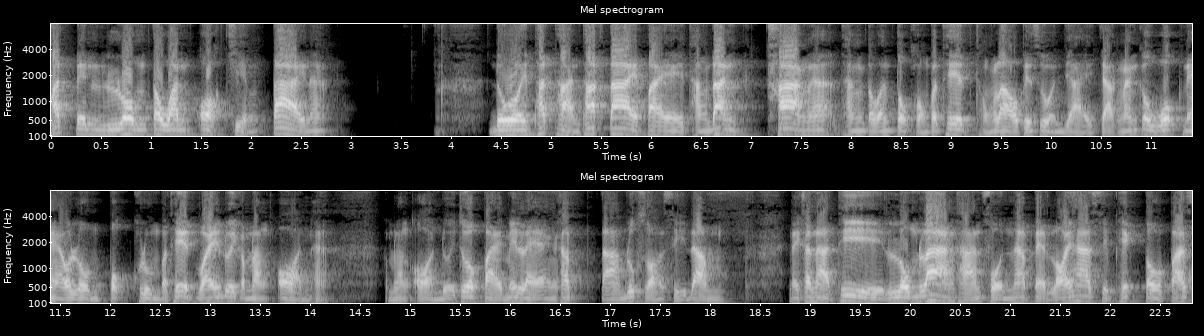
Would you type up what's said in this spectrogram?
พัดเป็นลมตะวันออกเฉียงใต้นะโดยพัดผ่านภาคใต้ไปทางด้านข้างนะทางตะวันตกของประเทศของเราเป็นส่วนใหญ่ จากนั้นก็วกแนวลมปกคลุมประเทศไว้ด้วยกำลังอ่อนฮะกำลังอ่อนโดยทั่วไปไม่แรงครับ ตามลูกศรสีดำ ในขณะที่ลมล่างฐานฝนนะ850 เฮกโตปาส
